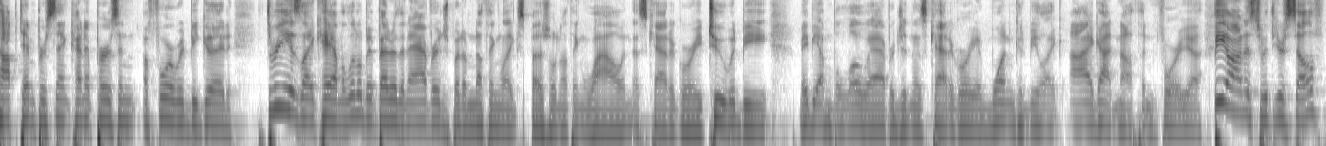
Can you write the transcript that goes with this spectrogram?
top 10% kind of person, a four would be good. Three is like, hey, I'm a little bit better than average, but I'm nothing like special, nothing wow in this category. Two would be maybe I'm below average in this category. And one could be like, I got nothing for you. Be honest with yourself.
